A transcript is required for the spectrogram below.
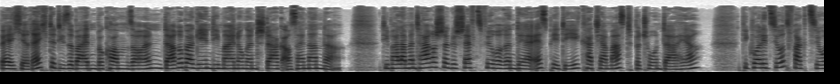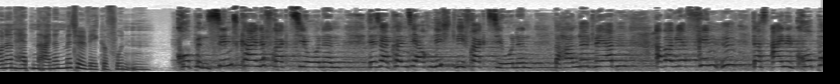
Welche Rechte diese beiden bekommen sollen, darüber gehen die Meinungen stark auseinander. Die parlamentarische Geschäftsführerin der SPD, Katja Mast, betont daher, die Koalitionsfraktionen hätten einen Mittelweg gefunden. Gruppen sind keine Fraktionen, deshalb können sie auch nicht wie Fraktionen behandelt werden. Aber wir finden, dass eine Gruppe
